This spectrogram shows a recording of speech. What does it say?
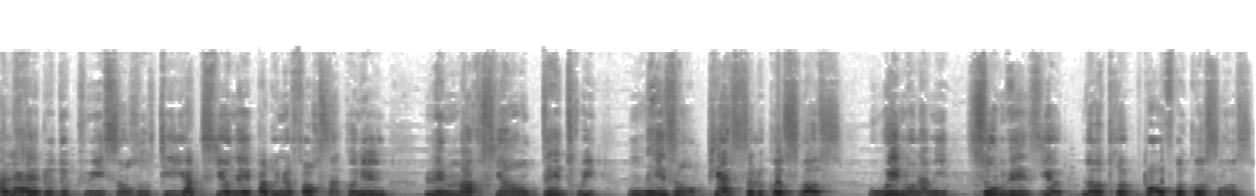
à l'aide de puissants outils actionnés par une force inconnue, les Martiens ont détruit, mis en pièces le cosmos. Oui, mon ami, sous mes yeux, notre pauvre cosmos,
